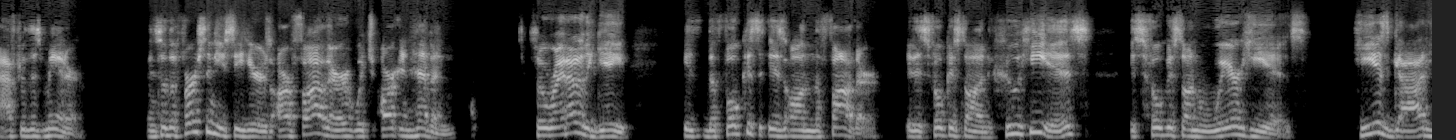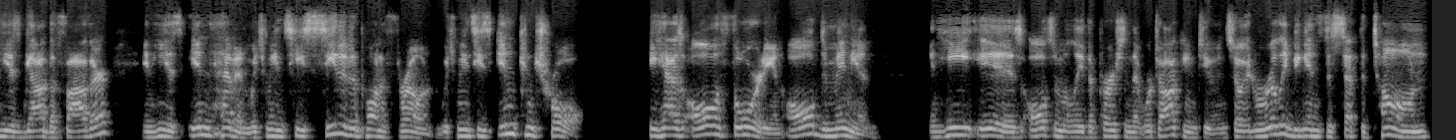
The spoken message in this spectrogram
after this manner. And so the first thing you see here is our Father which art in heaven. So right out of the gate, is the focus is on the Father. It is focused on who he is, it's focused on where he is. He is God, he is God the Father, and he is in heaven, which means he's seated upon a throne, which means he's in control. He has all authority and all dominion, and he is ultimately the person that we're talking to. And so it really begins to set the tone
